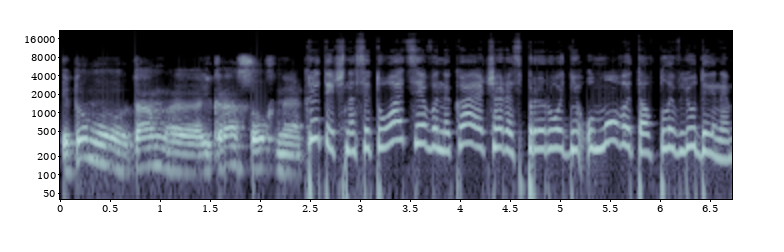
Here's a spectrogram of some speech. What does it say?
І тому там е, ікра сохне. Критична ситуація виникає через природні умови та вплив людини.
